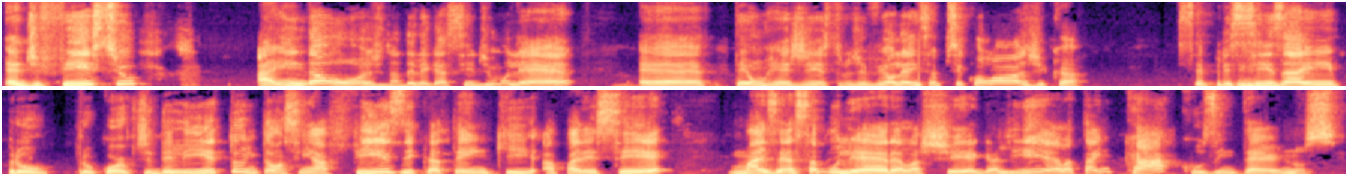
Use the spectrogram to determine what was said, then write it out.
É difícil, ainda hoje, na delegacia de mulher, é, ter um registro de violência psicológica. Você precisa ir para o corpo de delito, então, assim, a física tem que aparecer, mas essa mulher, ela chega ali, ela está em cacos internos.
